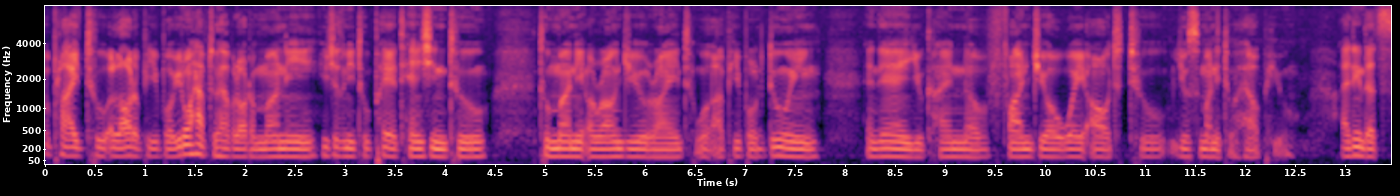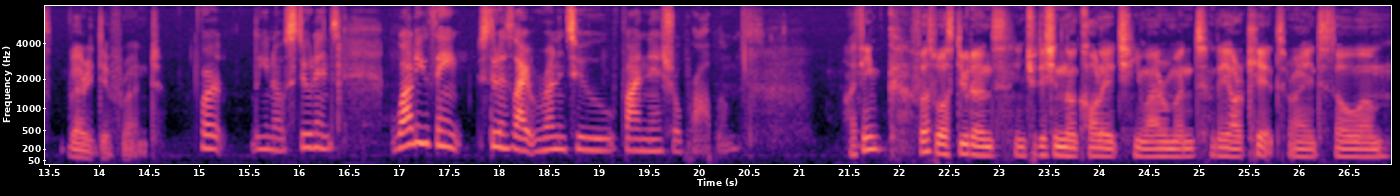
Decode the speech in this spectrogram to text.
apply to a lot of people. You don't have to have a lot of money. You just need to pay attention to to money around you, right? What are people doing? And then you kind of find your way out to use money to help you. I think that's very different. For you know students, why do you think students like run into financial problems? I think first of all, students in traditional college environment, they are kids, right? So um,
